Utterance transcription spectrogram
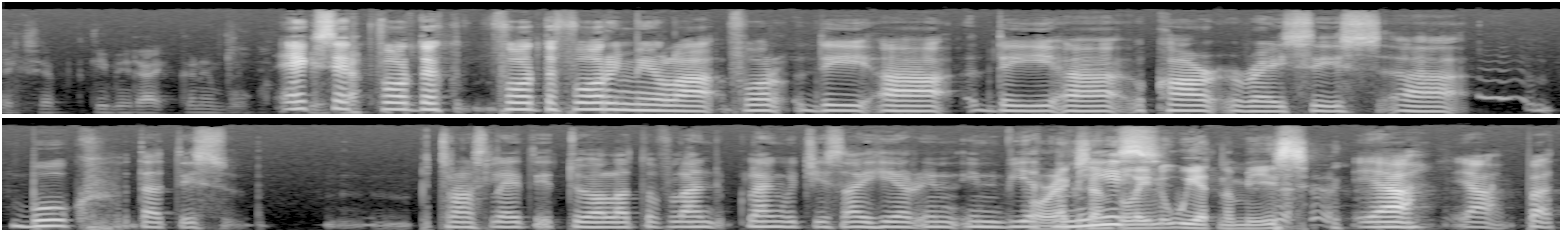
Except Kimi Räikkönen book. Except for the for the formula for the uh, the car races book that is translated to a lot of lang- languages I hear in, in Vietnamese. For example, in Vietnamese. yeah, yeah, but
